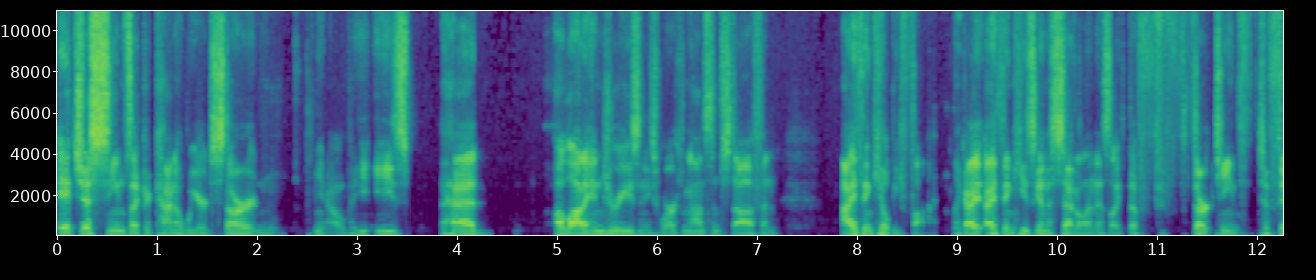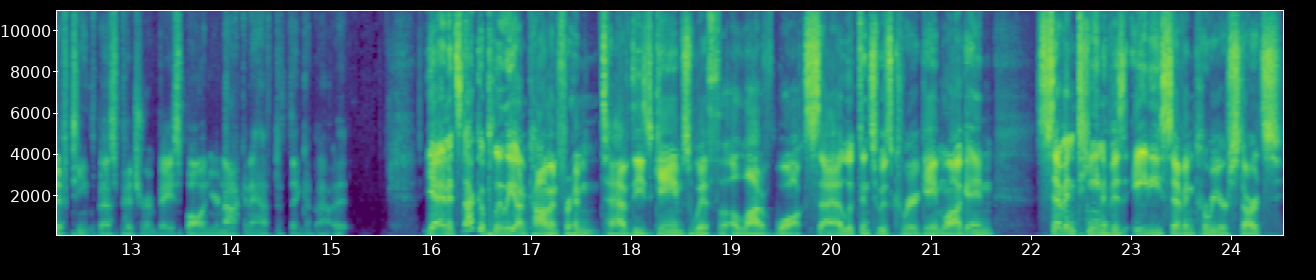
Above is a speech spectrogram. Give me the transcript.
it just seems like a kind of weird start, and you know he, he's had a lot of injuries and he's working on some stuff and I think he'll be fine. Like I, I think he's going to settle in as like the 13th to 15th best pitcher in baseball, and you're not going to have to think about it. Yeah, and it's not completely uncommon for him to have these games with a lot of walks. I looked into his career game log, and 17 of his 87 career starts,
